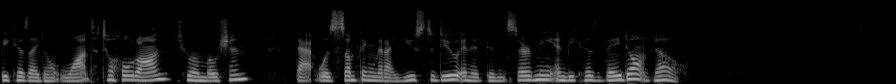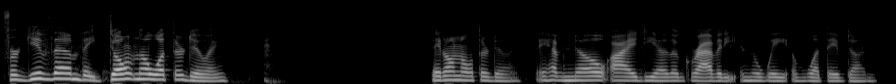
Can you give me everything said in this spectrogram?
because I don't want to hold on to emotion that was something that I used to do and it didn't serve me, and because they don't know. Forgive them. They don't know what they're doing. They don't know what they're doing. They have no idea the gravity and the weight of what they've done.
